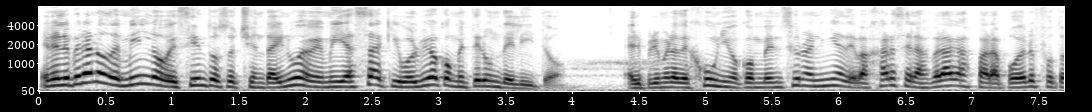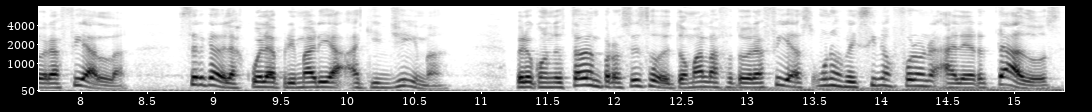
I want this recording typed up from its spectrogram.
En el verano de 1989, Miyazaki volvió a cometer un delito. El 1 de junio convenció a una niña de bajarse las bragas para poder fotografiarla, cerca de la escuela primaria Akijima. Pero cuando estaba en proceso de tomar las fotografías, unos vecinos fueron alertados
